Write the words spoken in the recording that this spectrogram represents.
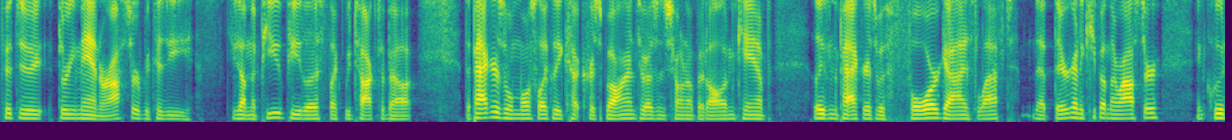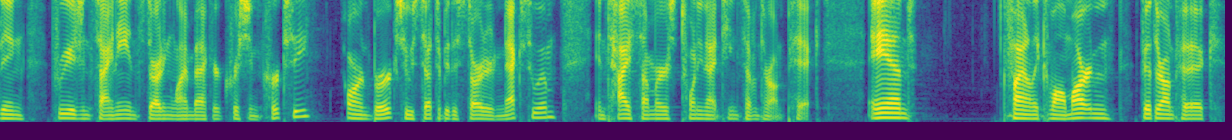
53 man roster because he he's on the PUP list, like we talked about. The Packers will most likely cut Chris Barnes, who hasn't shown up at all in camp, leaving the Packers with four guys left that they're going to keep on the roster, including free agent signee and starting linebacker Christian Kirksey, Oren Burks, who's set to be the starter next to him, and Ty Summers, 2019 seventh round pick. And finally, Kamal Martin, fifth round pick,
